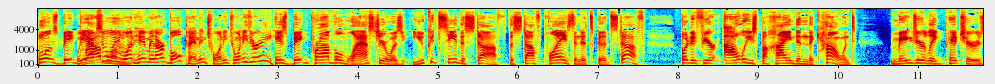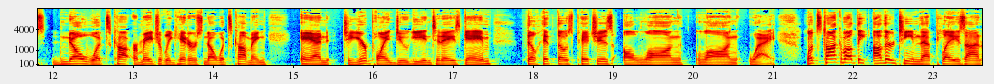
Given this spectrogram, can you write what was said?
well, his big We problem, absolutely want him in our bullpen in 2023." His big problem last year was you could see the stuff, the stuff plays, and it's good stuff. But if you're always behind in the count, major league pitchers know what's co- or major league hitters know what's coming. And to your point, Doogie, in today's game, they'll hit those pitches a long, long way. Let's talk about the other team that plays on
